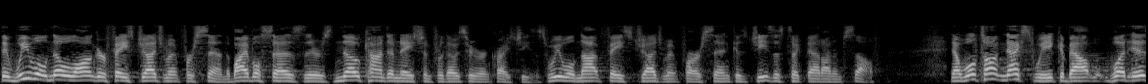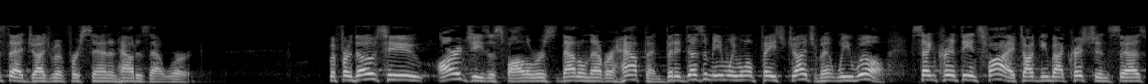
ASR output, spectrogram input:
then we will no longer face judgment for sin. The Bible says there's no condemnation for those who are in Christ Jesus. We will not face judgment for our sin because Jesus took that on himself. Now we'll talk next week about what is that judgment for sin and how does that work. But for those who are Jesus followers, that'll never happen. But it doesn't mean we won't face judgment. We will. 2 Corinthians 5, talking about Christians, says,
